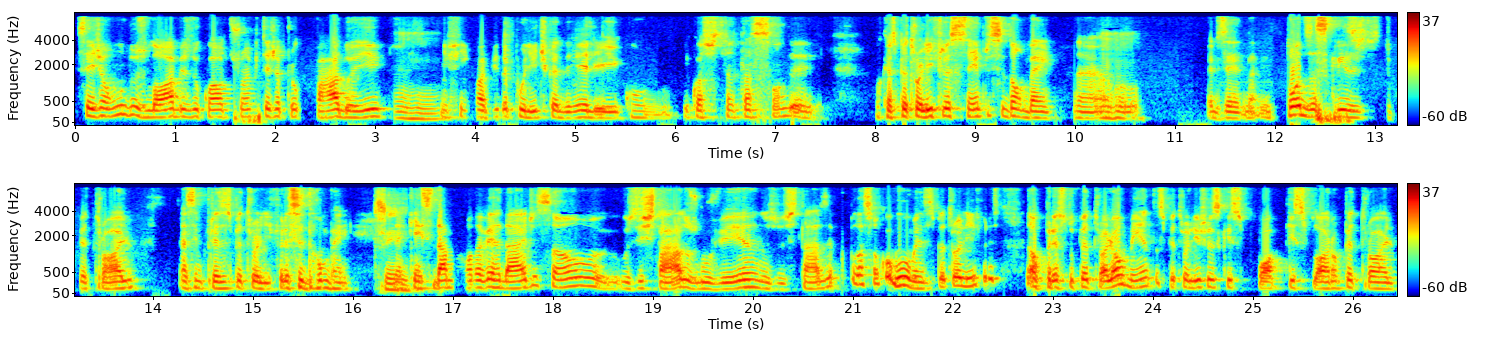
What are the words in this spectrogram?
seja um dos lobbies do qual o Trump esteja preocupado aí, uhum. enfim, com a vida política dele e com, e com a sustentação dele. Porque as petrolíferas sempre se dão bem, né? Uhum. Quer dizer, em todas as crises do petróleo, as empresas petrolíferas se dão bem. Né? Quem se dá mal, na verdade, são os estados, os governos, os estados e a população comum, mas as petrolíferas, não, o preço do petróleo aumenta, as petrolíferas que, que exploram petróleo,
